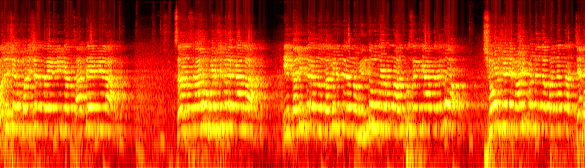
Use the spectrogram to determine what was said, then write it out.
ಮನುಷ್ಯರು ಮನುಷ್ಯರ ತರ ಇರ್ಲಿಕ್ಕೆ ಸಾಧ್ಯ ಇರಲಿಲ್ಲ. ಸಹಸ್ರಾರು ವರ್ಷಗಳ ಕಾಲ ಈ ದಲಿತರನ್ನು ದಲಿತರನ್ನು ಹಿಂದುಳಿದವರನ್ನು ಅಲ್ಪಸಂಖ್ಯಾತರನ್ನು ಶೋಷಣೆ ಮಾಡಿಕೊಂಡಂತ ಬಂದಂತ ಜನ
